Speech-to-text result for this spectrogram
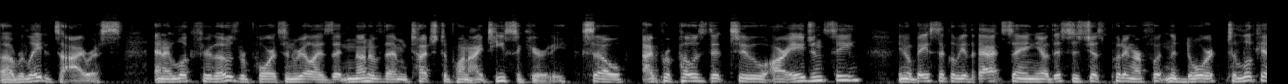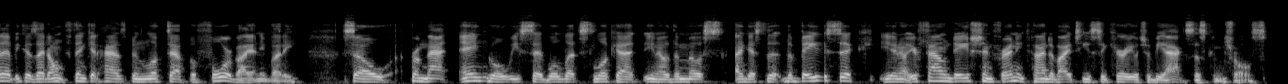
uh, related to Iris. And I looked through those reports and realized that none of them touched upon IT security. So I proposed it to our agency, you know, basically with that saying, you know, this is just putting our foot in the door to look at it because I don't think it has been looked at before by anybody. So from that angle, we said, well, let's look at, you know, the most, I guess, the, the basic, you know, your foundation for any kind of IT security, which would be access controls.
